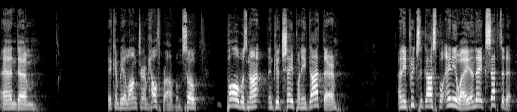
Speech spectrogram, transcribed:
And um, it can be a long term health problem. So, Paul was not in good shape when he got there. And he preached the gospel anyway, and they accepted it.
